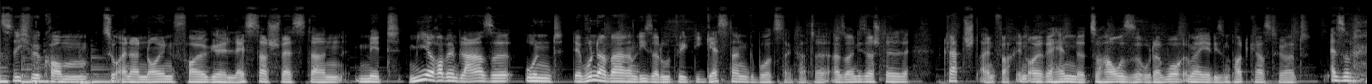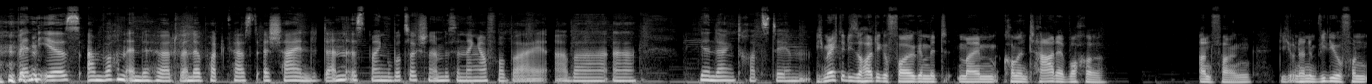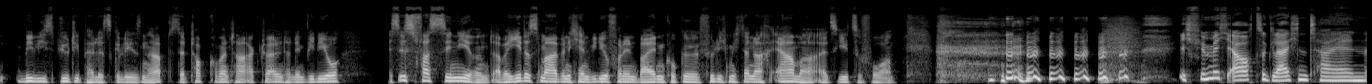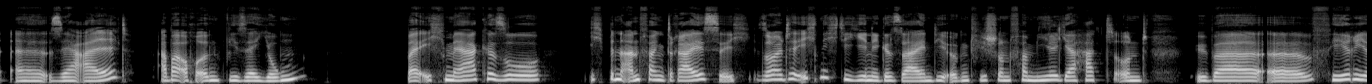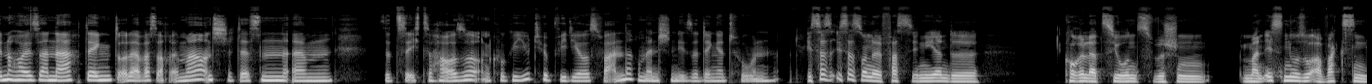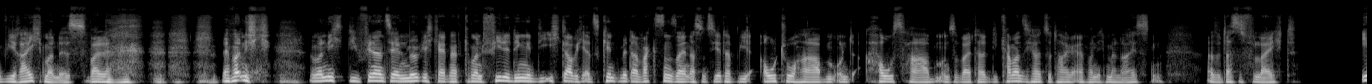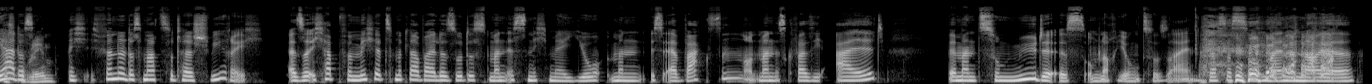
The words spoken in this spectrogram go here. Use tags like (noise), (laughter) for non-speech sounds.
Herzlich willkommen zu einer neuen Folge Lästerschwestern mit mir, Robin Blase, und der wunderbaren Lisa Ludwig, die gestern Geburtstag hatte. Also an dieser Stelle klatscht einfach in eure Hände zu Hause oder wo auch immer ihr diesen Podcast hört. Also wenn ihr es am Wochenende hört, wenn der Podcast erscheint, dann ist mein Geburtstag schon ein bisschen länger vorbei. Aber äh, vielen Dank trotzdem. Ich möchte diese heutige Folge mit meinem Kommentar der Woche anfangen, die ich unter einem Video von Bibis Beauty Palace gelesen habe. Das ist der Top-Kommentar aktuell unter dem Video. Es ist faszinierend, aber jedes Mal, wenn ich ein Video von den beiden gucke, fühle ich mich danach ärmer als je zuvor. (laughs) ich fühle mich auch zu gleichen Teilen äh, sehr alt, aber auch irgendwie sehr jung, weil ich merke so, ich bin Anfang 30. Sollte ich nicht diejenige sein, die irgendwie schon Familie hat und über äh, Ferienhäuser nachdenkt oder was auch immer und stattdessen ähm, sitze ich zu Hause und gucke YouTube-Videos, wo andere Menschen diese Dinge tun. Ist das, ist das so eine faszinierende Korrelation zwischen man ist nur so erwachsen, wie reich man ist, weil (laughs) wenn man nicht, wenn man nicht die finanziellen Möglichkeiten hat, kann man viele Dinge, die ich glaube ich als Kind mit Erwachsensein assoziiert habe, wie Auto haben und Haus haben und so weiter, die kann man sich heutzutage einfach nicht mehr leisten. Also das ist vielleicht ja, das, das ich, ich finde, das macht es total schwierig. Also ich habe für mich jetzt mittlerweile so, dass man ist nicht mehr jung, man ist erwachsen und man ist quasi alt, wenn man zu müde ist, um noch jung zu sein. Das ist so meine (laughs) neue,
